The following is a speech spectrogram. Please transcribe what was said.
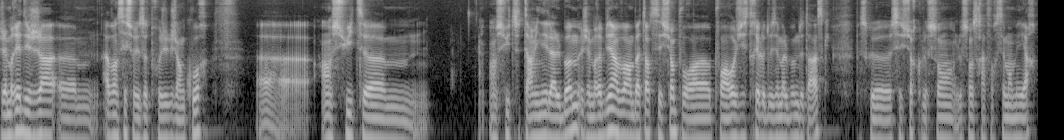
j'aimerais déjà avancer sur les autres projets que j'ai en cours. Ensuite, ensuite, terminer l'album. J'aimerais bien avoir un batteur de session pour, pour enregistrer le deuxième album de Tarasque. Parce que c'est sûr que le son, le son sera forcément meilleur.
